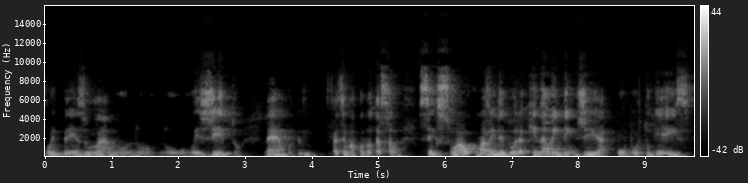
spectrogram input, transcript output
foi preso lá no, no, no Egito, né, por fazer uma conotação sexual com uma vendedora que não entendia o português,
